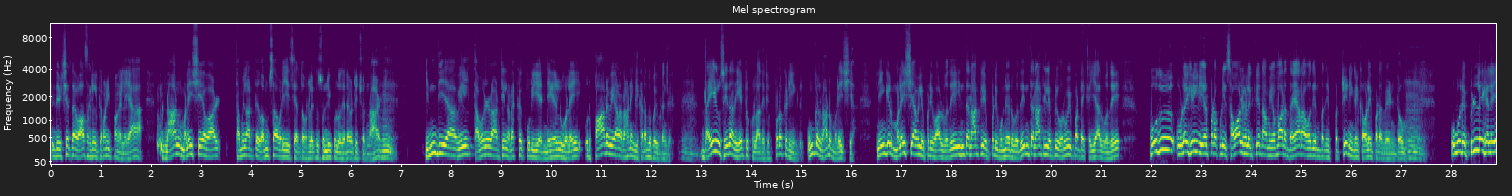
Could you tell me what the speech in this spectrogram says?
இந்த விஷயத்தை வாசகர்கள் கவனிப்பாங்க இல்லையா? நான் மலேசிய வாழ் தமிழ்நாட்டு வம்சாவளியை சேர்ந்தவர்களுக்கு சொல்லிக் கொள்வது என்னவென்று சொன்னால் இந்தியாவில் தமிழ்நாட்டில் நடக்கக்கூடிய நிகழ்வுகளை ஒரு பார்வையாளராக நீங்கள் கடந்து போய்விடுங்கள். தயவு செய்து அதை ஏற்றுக்கொள்ளாதீர்கள். புறக்கணியுங்கள். உங்கள் நாடு மலேசியா. நீங்கள் மலேசியாவில் எப்படி வாழ்வது இந்த நாட்டில் எப்படி முன்னேறுவது இந்த நாட்டில் எப்படி ஒருமைப்பாட்டை கையாள்வது பொது உலகில் ஏற்படக்கூடிய சவால்களுக்கு நாம் எவ்வாறு தயாராவது என்பதை பற்றி நீங்கள் கவலைப்பட வேண்டும். உங்களுடைய பிள்ளைகளை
